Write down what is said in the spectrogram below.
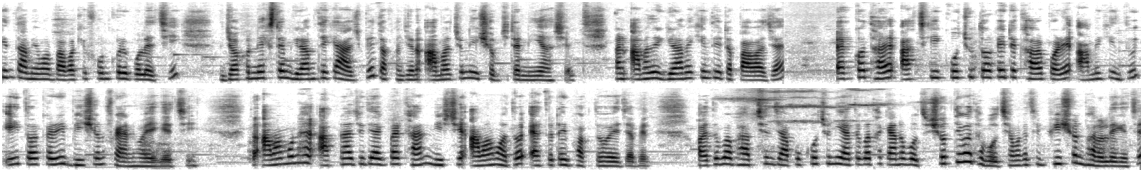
কিন্তু আমি আমার বাবাকে ফোন করে বলেছি, যখন নেক্সট টাইম গ্রাম থেকে আসবে তখন যেন আমার জন্য এই সবজিটা নিয়ে আসে। কারণ আমাদের গ্রামে কিন্তু এটা পাওয়া যায়। এক কথায়, আজকে কচু কচুর তরকারিটা খাওয়ার পরে আমি কিন্তু এই তরকারির ভীষণ ফ্যান হয়ে গেছি। তো আমার মনে হয় আপনারা যদি একবার খান, নিশ্চয়ই আমার মতো এতটাই ভক্ত হয়ে যাবেন। হয়তো বা ভাবছেন যে, আপু, কচু নিয়ে এত কথা কেন বলছে সত্যি কথা বলছি, আমার কাছে ভীষণ ভালো লেগেছে।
